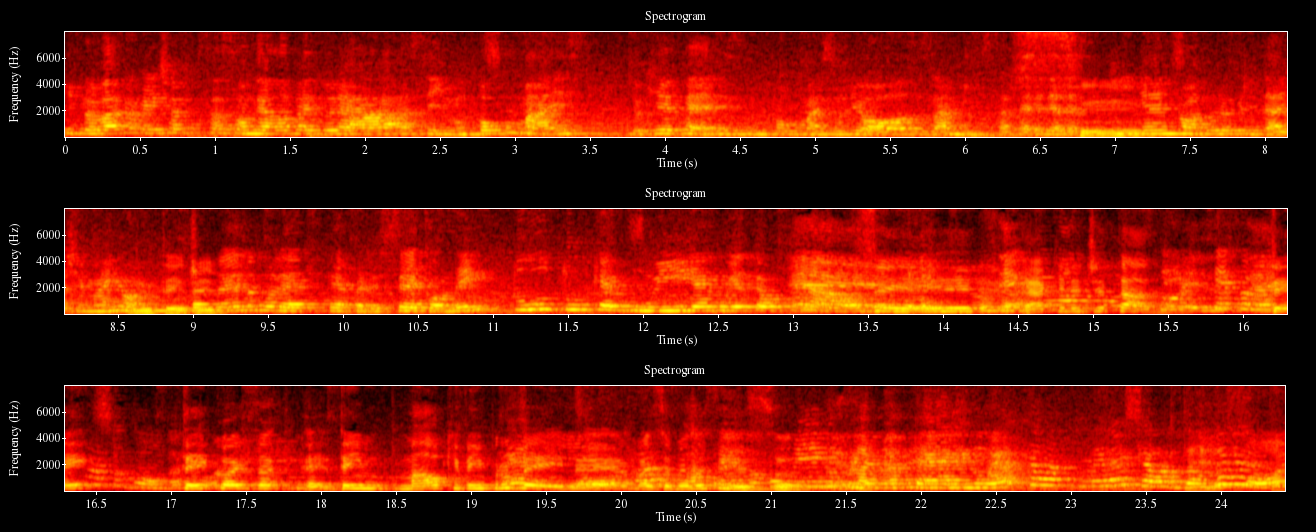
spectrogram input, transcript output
E provavelmente a fixação dela vai durar assim um pouco mais do que peles um pouco mais oleosas, a mista. A pele dela Sim. é sequinha, então a durabilidade é maior. Tá Entendi. vendo, mulher que tem a pele seca? Nem tudo que é ruim é ruim até o final. É. Sim, é aquele ditado. Tem, da tem coisa. é, tem mal que vem pro bem, né? Mais ou menos isso. comigo, porque a minha pele não é aquela, não é aquela dando sonhos,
